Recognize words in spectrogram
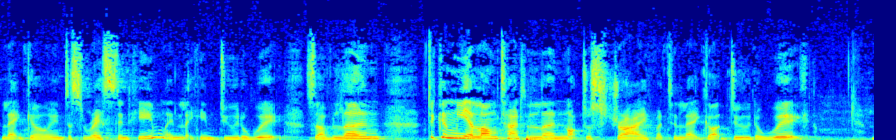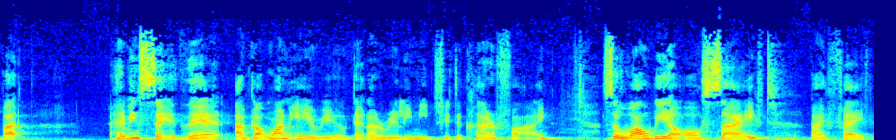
let go and just rest in Him and let Him do the work. So I've learned taken me a long time to learn not to strive, but to let God do the work. But having said that, I've got one area that I really need you to clarify. So while we are all saved by faith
